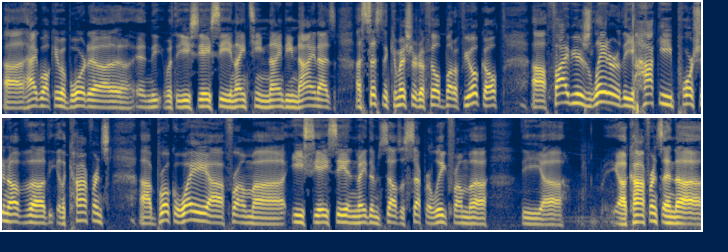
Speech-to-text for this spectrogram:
Uh, Hagwell came aboard uh, the, with the ECAC in 1999 as assistant commissioner to Phil Buttafuoco. Uh, five years later, the hockey portion of the, the conference uh, broke away uh, from ECAC and made themselves a separate league from the the uh, conference, and uh,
